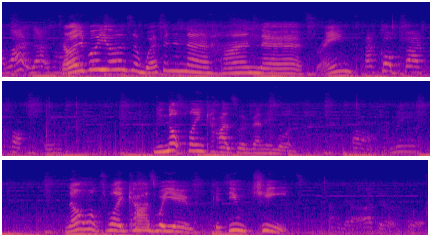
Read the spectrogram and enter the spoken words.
I like that. Guy. anybody has a weapon in their hand, their frame, I've got bad costume. you're not playing cards with anyone. No one wants to play cards with you, because you cheat. I don't, I don't, but.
